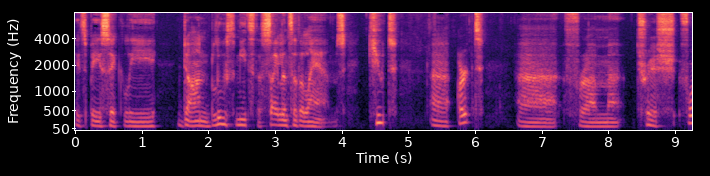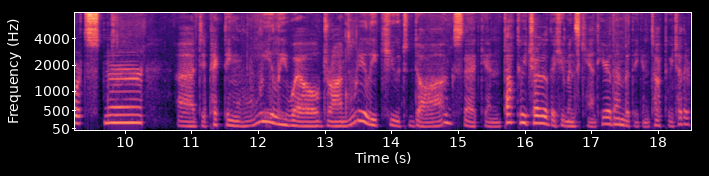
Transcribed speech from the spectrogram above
It's basically Don Bluth meets The Silence of the Lambs. Cute uh, art uh, from Trish Forstner, uh, depicting really well drawn, really cute dogs that can talk to each other. The humans can't hear them, but they can talk to each other.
